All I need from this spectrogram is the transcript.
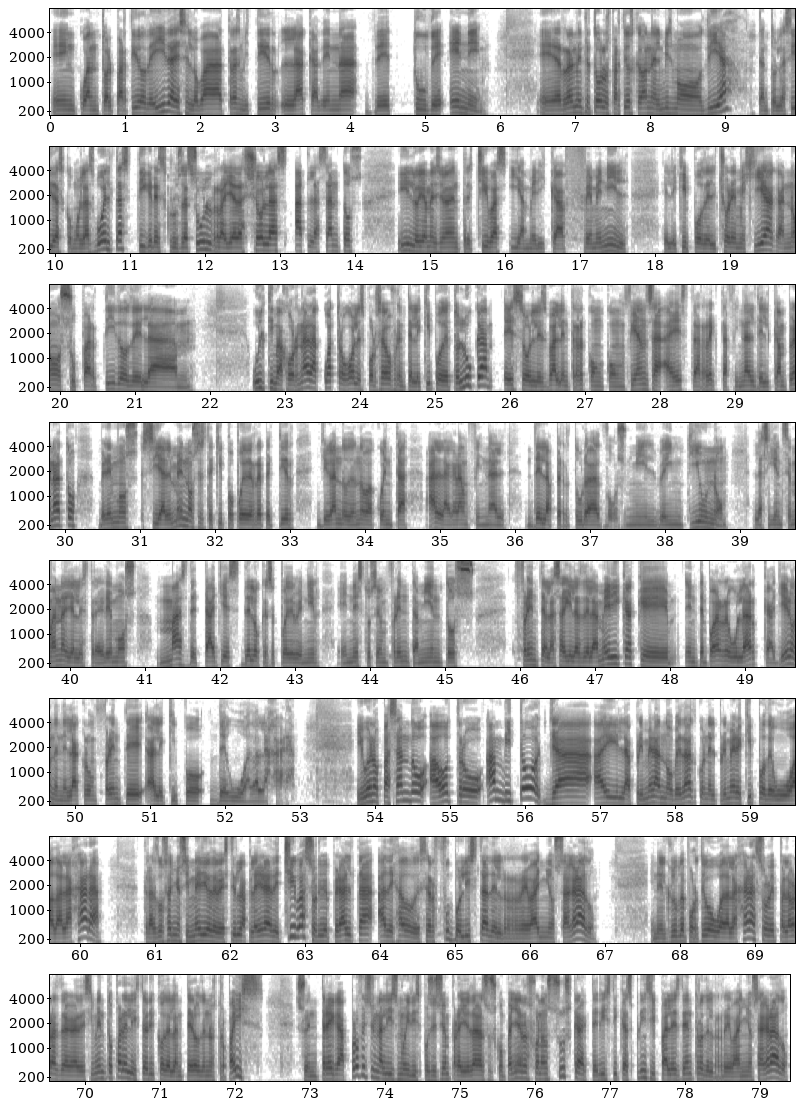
En cuanto al partido de ida, ese lo va a transmitir la cadena de TUDN. Eh, realmente todos los partidos quedaron el mismo día, tanto las idas como las vueltas. Tigres Cruz Azul, Rayadas Cholas, Atlas Santos y lo ya mencionado entre Chivas y América Femenil. El equipo del Chore Mejía ganó su partido de la mm, última jornada, cuatro goles por cero frente al equipo de Toluca. Eso les vale entrar con confianza a esta recta final del campeonato. Veremos si al menos este equipo puede repetir llegando de nueva cuenta a la gran final de la apertura 2021. La siguiente semana ya les traeremos más detalles de lo que se puede venir en estos enfrentamientos frente a las Águilas del la América que en temporada regular cayeron en el Akron frente al equipo de Guadalajara. Y bueno, pasando a otro ámbito, ya hay la primera novedad con el primer equipo de Guadalajara. Tras dos años y medio de vestir la playera de Chivas, Oribe Peralta ha dejado de ser futbolista del rebaño sagrado. En el Club Deportivo Guadalajara solo hay palabras de agradecimiento para el histórico delantero de nuestro país. Su entrega, profesionalismo y disposición para ayudar a sus compañeros fueron sus características principales dentro del rebaño sagrado.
